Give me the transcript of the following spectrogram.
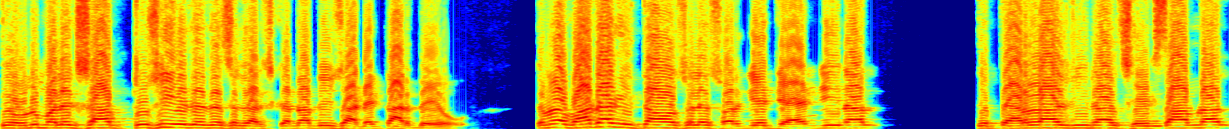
ਤੇ ਉਹਨੂੰ ਮਲਿਕ ਸਾਹਿਬ, ਤੁਸੀਂ ਇਹਦੇ ਤੇ ਸੰਘਰਸ਼ ਕਰਨਾ, ਤੁਸੀਂ ਸਾਡੇ ਘਰ ਦੇ ਹੋ। ਤੇ ਮੈਂ ਵਾਅਦਾ ਕੀਤਾ ਉਸ ਵੇਲੇ ਸਵਰਗੀ ਜੈਨ ਜੀ ਨਾਲ ਤੇ ਪਿਆਰਲਾਲ ਜੀ ਨਾਲ ਸੇਖ ਸਾਹਿਬ ਨਾਲ,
